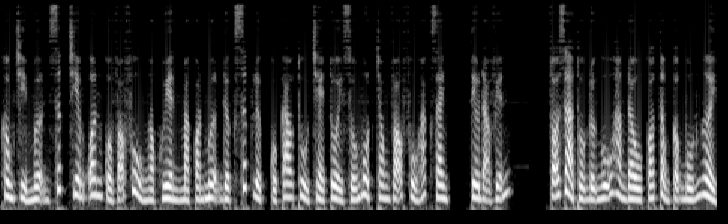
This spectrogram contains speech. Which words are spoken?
không chỉ mượn sức chiêm uân của võ phủ Ngọc Huyền mà còn mượn được sức lực của cao thủ trẻ tuổi số một trong võ phủ Hắc Danh, Tiêu Đạo Viễn. Võ giả thuộc đội ngũ hàng đầu có tổng cộng 4 người,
